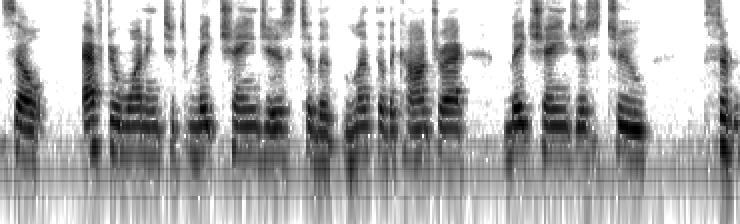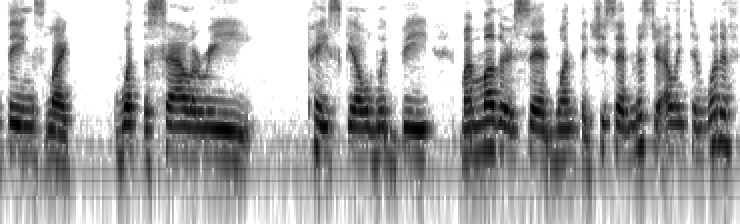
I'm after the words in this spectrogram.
So after wanting to make changes to the length of the contract, make changes to certain things like what the salary pay scale would be, my mother said one thing. She said, Mr. Ellington, what if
